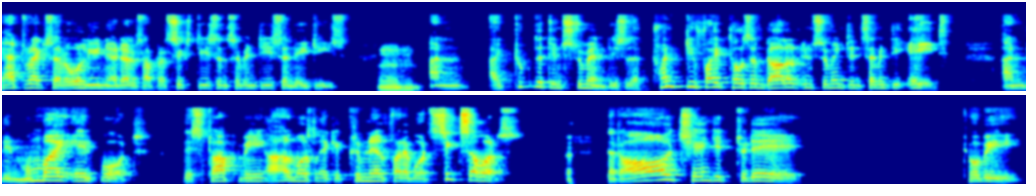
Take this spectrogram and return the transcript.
cataracts are only in adults after 60s and 70s and 80s. Mm-hmm. And I took that instrument. This is a $25,000 instrument in 78. And in Mumbai airport, they stopped me almost like a criminal for about six hours. that all changed today. Toby,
